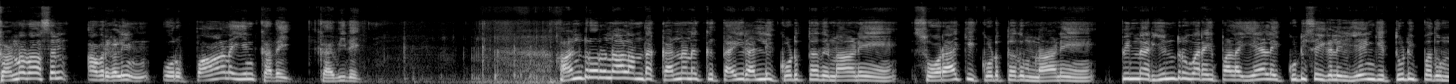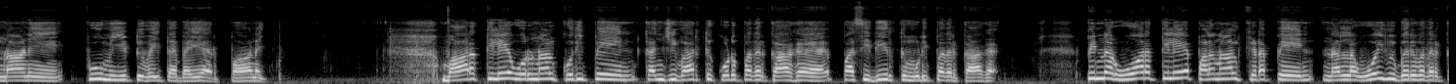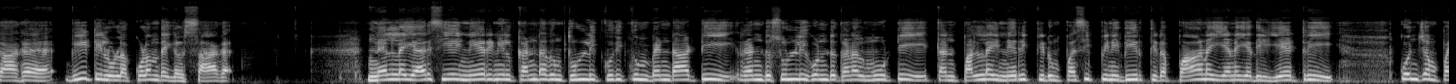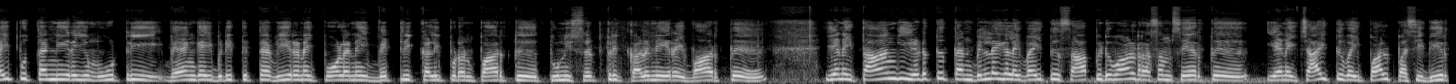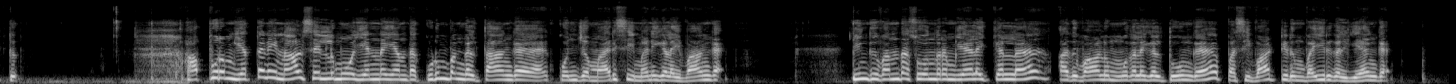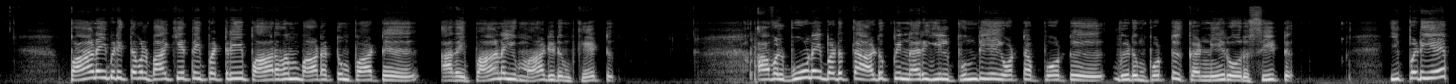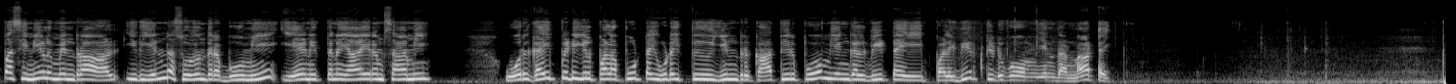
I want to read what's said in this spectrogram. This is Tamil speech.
கண்ணதாசன் அவர்களின் ஒரு பானையின் கதை கவிதை. அன்றொரு நாள் அந்த கண்ணனுக்கு தயிர் அள்ளி கொடுத்தது நானே சோறாக்கி கொடுத்ததும் நானே பின்னர் இன்று வரை பல ஏழை குடிசைகளில் ஏங்கி துடிப்பதும் நானே பூமியிட்டு வைத்த பெயர் பானை. வாரத்திலே ஒரு நாள் கொதிப்பேன் கஞ்சி வார்த்து கொடுப்பதற்காக பசி தீர்த்து முடிப்பதற்காக. பின்னர் ஓரத்திலே பல நாள் கிடப்பேன். நல்ல ஓய்வு பெறுவதற்காக வீட்டில் உள்ள குழந்தைகள் சாக. நெல்லை அரிசியை நேரினில் கண்டதும் துள்ளி குதிக்கும் பெண்டாட்டி ரெண்டு சுள்ளி கொண்டு கனல் மூட்டி தன் பல்லை நெருக்கிடும் பசிப்பினி தீர்த்திட பானை இணையதில் ஏற்றி கொஞ்சம் பைப்பு தண்ணீரையும் ஊற்றி வேங்கை பிடித்திட்ட வீரனைப் போலனை வெற்றி கழிப்புடன் பார்த்து துணி செற்றி கழுநீரை வார்த்து என்னை தாங்கி எடுத்து தன் பிள்ளைகளை வைத்து சாப்பிடுவாள் ரசம் சேர்த்து என்னை சாய்த்து வைப்பாள் பசி தீர்த்து. அப்புறம் எத்தனை நாள் செல்லுமோ என்னை அந்த குடும்பங்கள் தாங்க கொஞ்சம் அரிசி மணிகளை வாங்க. இங்கு வந்த சுதந்திரம் ஏழைக்கல்ல அது வாழும் முதலைகள் தூங்க பசி வாட்டிடும் வயிறுகள் ஏங்க. பானை பிடித்தவள் பாக்கியத்தை பற்றி பாரதம் பாடட்டும் பாட்டு அதை பானையும் ஆடிடும் கேட்டு. அவள் பூனை படுத்த அடுப்பின் அருகில் புந்தியை ஒட்ட போட்டு விடும் பொட்டு கண்ணீர் ஒரு சீட்டு. இப்படியே பசி நீளுமென்றால் இது என்ன சுதந்திர பூமி? ஏன் இத்தனை ஆயிரம் சாமி? ஒரு கைப்பிடியில் பல பூட்டை உடைத்து இன்று காத்திருப்போம். எங்கள் வீட்டை பழி தீர்த்திடுவோம் இந்த நாட்டை.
